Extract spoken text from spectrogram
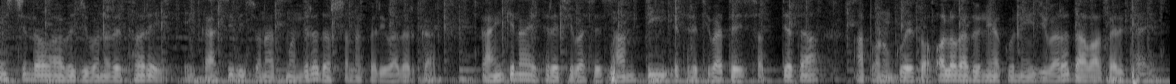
निश्चिंत भाबे जीवन रे थरे ए काशी विश्वनाथ मन्दिर दर्शन करिवा दरकार काहेकि ना एथरे कहीँक नसे शान्ति एउटा त्यही सत्यता आपणको एक अलग अलगा दुनियाँको नै दावा गरिए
